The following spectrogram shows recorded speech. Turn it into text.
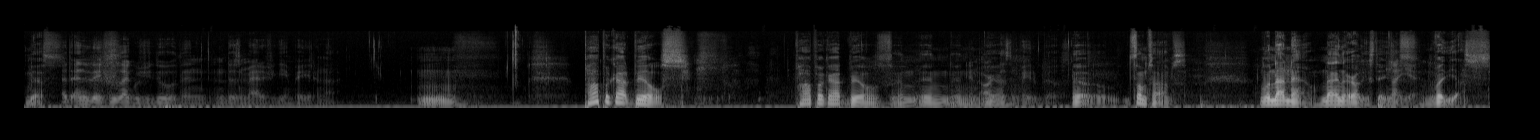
Yes. At the end of the day, if you like what you do, then it doesn't matter if you're getting paid or not. Mm. Papa got bills. Papa got bills, and and, and, And art yeah. doesn't pay the bills. Uh, sometimes. Well, not now. Not in the early stages. Not yet. But yes.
